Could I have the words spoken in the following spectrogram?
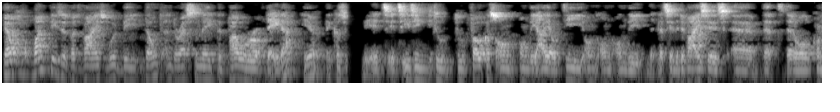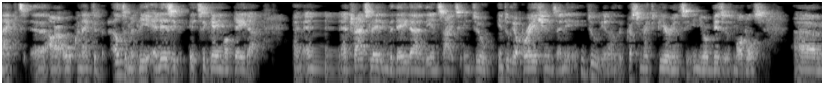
Yeah, one piece of advice would be don't underestimate the power of data here because it's it's easy to to focus on on the IoT on on on the let's say the devices uh, that that all connect uh, are all connected. But ultimately, it is a, it's a game of data, and, and, and translating the data and the insights into, into the operations and into, you know, the customer experience in your business models, um,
